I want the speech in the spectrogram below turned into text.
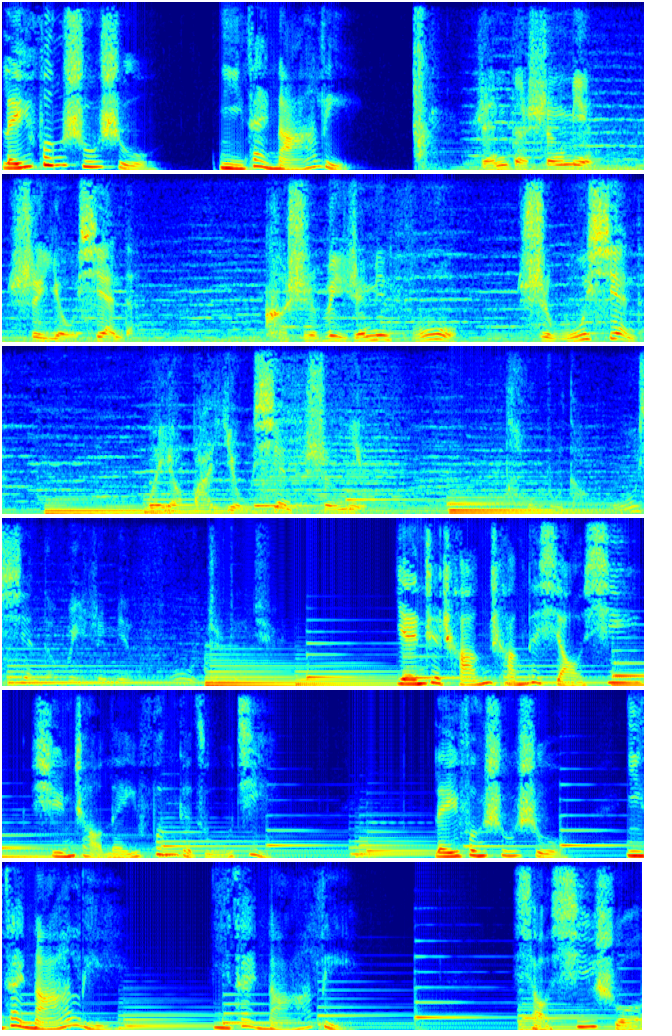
雷锋叔叔，你在哪里？人的生命是有限的，可是为人民服务是无限的。我要把有限的生命投入到无限的为人民服务之中去。沿着长长的小溪寻找雷锋的足迹。雷锋叔叔，你在哪里？你在哪里？小溪说：“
